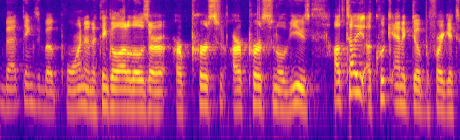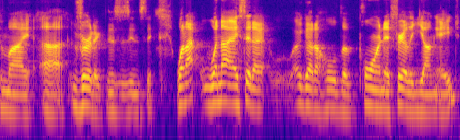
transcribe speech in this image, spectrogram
bad things about porn, and I think a lot of those are are person are personal views. I'll tell you a quick anecdote before I get to my uh, verdict. This is instant. When I when I said I I got a hold of porn at a fairly young age,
